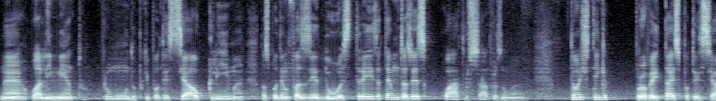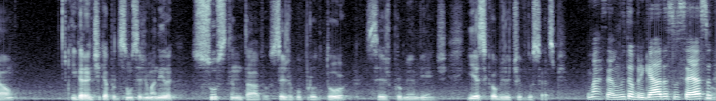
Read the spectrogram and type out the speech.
né, o alimento para o mundo, porque potencial, clima, nós podemos fazer duas, três, até muitas vezes quatro safras no ano. Então a gente tem que aproveitar esse potencial e garantir que a produção seja de maneira sustentável, seja para o produtor, seja para o meio ambiente. E esse é o objetivo do CESP. Marcelo, muito obrigada, sucesso. Bom.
